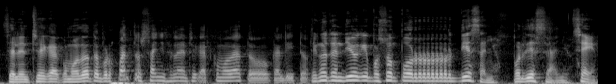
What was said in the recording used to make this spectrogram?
Se le entrega como dato. ¿Por cuántos años se le va a entregar como dato, Caldito? Tengo entendido que son por 10 años. Por 10 años. Sí.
